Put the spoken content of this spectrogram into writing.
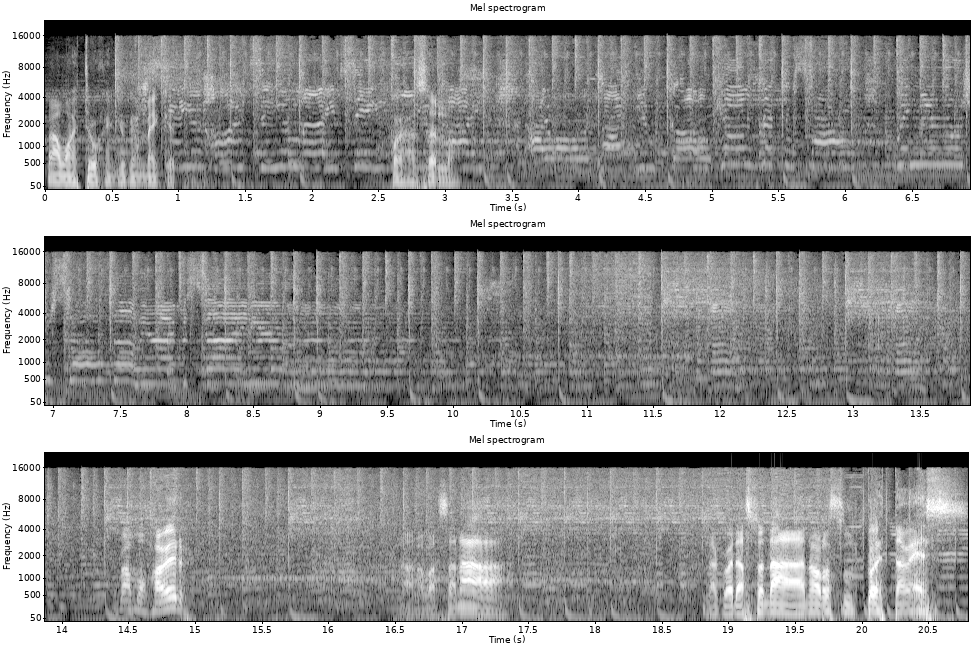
Vamos, Strugen, you can make it. See your Vamos a ver. No, no pasa nada. La corazonada no resultó esta vez.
